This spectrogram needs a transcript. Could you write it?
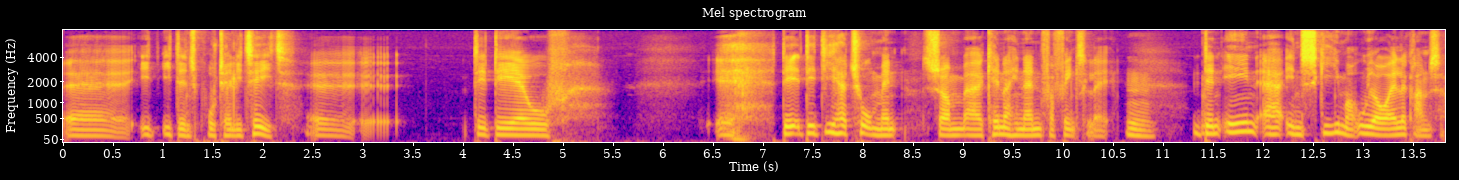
øh, i, i dens brutalitet. Øh, det, det er jo... Øh, det, det er de her to mænd, som øh, kender hinanden fra fængsel af. Mm. Den ene er en skimer ud over alle grænser.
